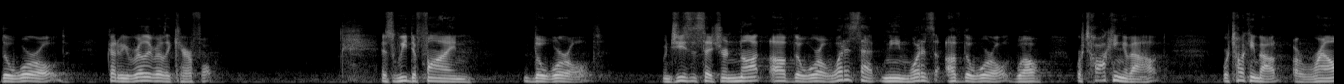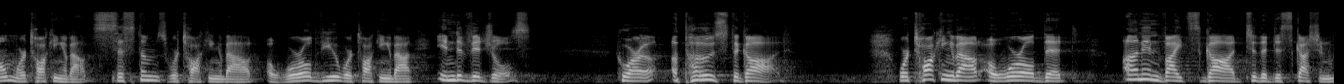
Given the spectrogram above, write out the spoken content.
the world. We've got to be really, really careful as we define the world. When Jesus says you're not of the world, what does that mean? What is of the world? Well, we're talking about we're talking about a realm, we're talking about systems, we're talking about a worldview, we're talking about individuals who are opposed to God. We're talking about a world that uninvites God to the discussion.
